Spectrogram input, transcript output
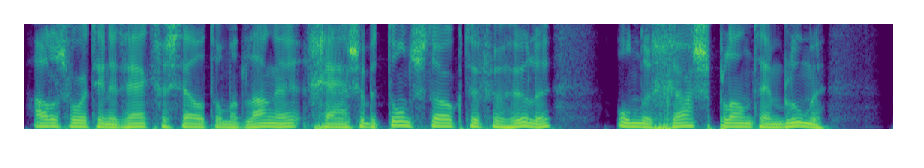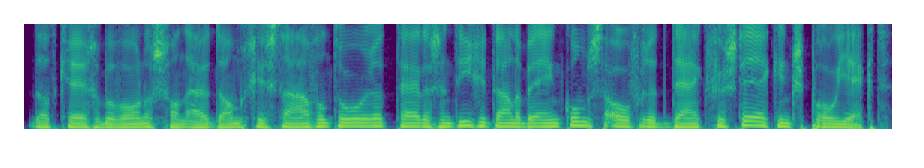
Alles wordt in het werk gesteld om het lange, grijze betonstrook te verhullen onder gras, plant en bloemen. Dat kregen bewoners van Uitdam gisteravond horen tijdens een digitale bijeenkomst over het dijkversterkingsproject.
